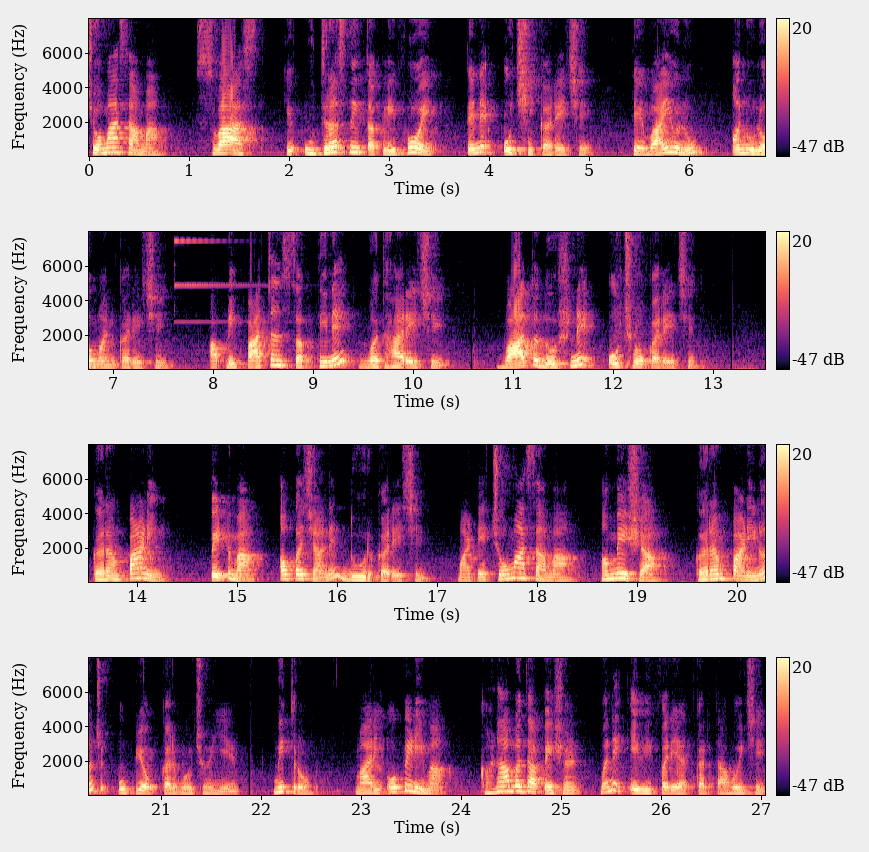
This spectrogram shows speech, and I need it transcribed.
ચોમાસામાં શ્વાસ કે ઉધરસની તકલીફ હોય તેને ઓછી કરે છે. તે વાયુનું અનુલોમન કરે છે. આપણી પાચન શક્તિને વધારે છે. વાત દોષને ઓછો કરે છે. ગરમ પાણી પેટમાં અપચાને દૂર કરે છે. માટે ચોમાસામાં હંમેશા ગરમ પાણીનો જ ઉપયોગ કરવો જોઈએ. મિત્રો, મારી ઓપીડીમાં ઘણા બધા પેશન્ટ મને એવી ફરિયાદ કરતા હોય છે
